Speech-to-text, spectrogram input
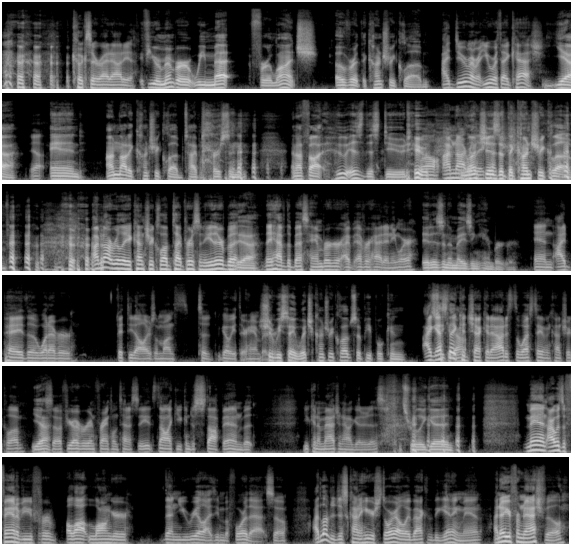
Cooks it right out of you. if you remember, we met for lunch over at the country club. I do remember it. You were with Ed Cash. Yeah. Yeah. And I'm not a country club type of person. and I thought, who is this dude who Well, I'm not really lunches country- at the country club? I'm not really a country club type person either, but yeah, they have the best hamburger I've ever had anywhere. it is an amazing hamburger. And I'd pay the whatever $50 a month to go eat their hamburger. Should we say which country club so people can? I guess they could check it out. It's the West Haven Country Club. Yeah. So if you're ever in Franklin, Tennessee, it's not like you can just stop in, but you can imagine how good it is. It's really good. Man, I was a fan of you for a lot longer than you realize even before that. So I'd love to just kind of hear your story all the way back to the beginning, man. I know you're from Nashville.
